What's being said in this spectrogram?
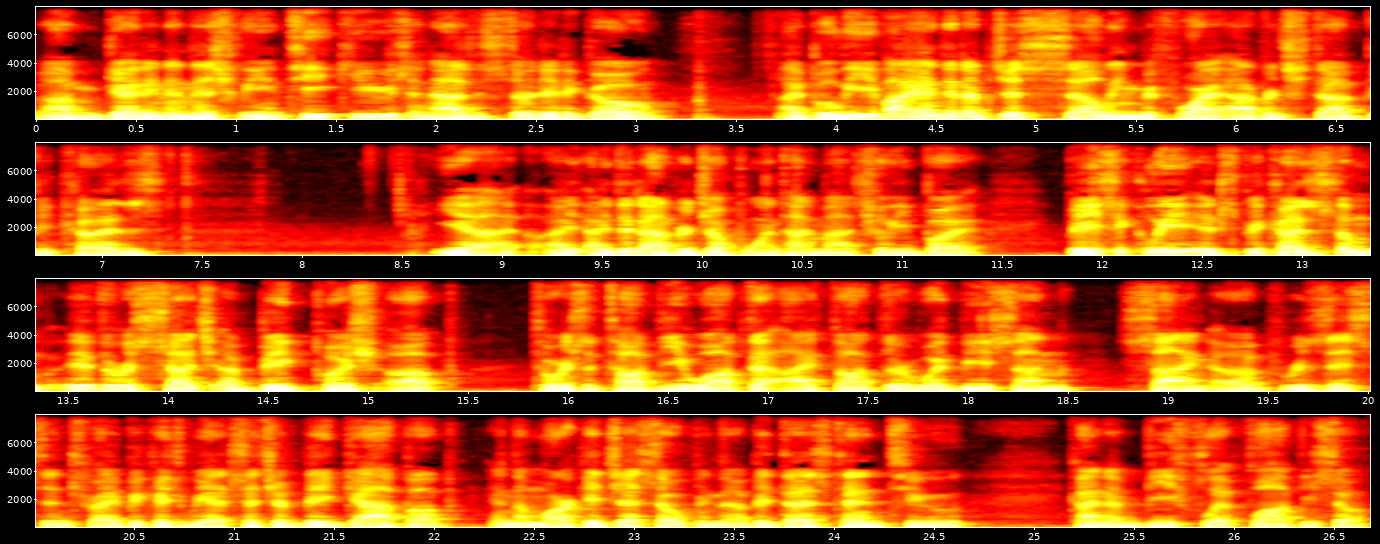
um, get in initially in TQs and as it started to go, I believe I ended up just selling before I averaged up because yeah, I, I did average up one time actually, but basically it's because the there was such a big push up towards the top VWAP that I thought there would be some sign of resistance, right? Because we had such a big gap up and the market just opened up. It does tend to kind of be flip-floppy. So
